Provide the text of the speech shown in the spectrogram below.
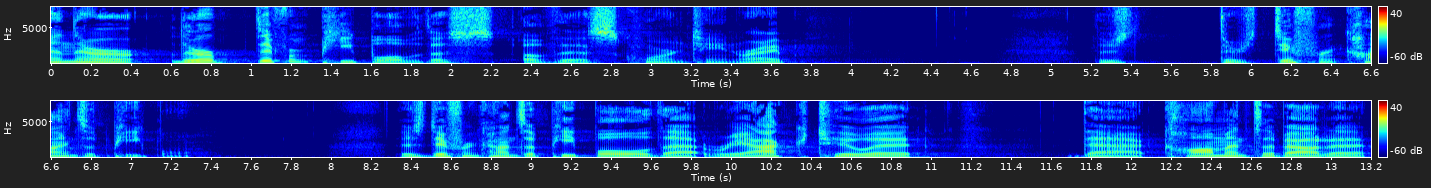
And there are, there are different people of this of this quarantine, right? There's there's different kinds of people. There's different kinds of people that react to it, that comment about it,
